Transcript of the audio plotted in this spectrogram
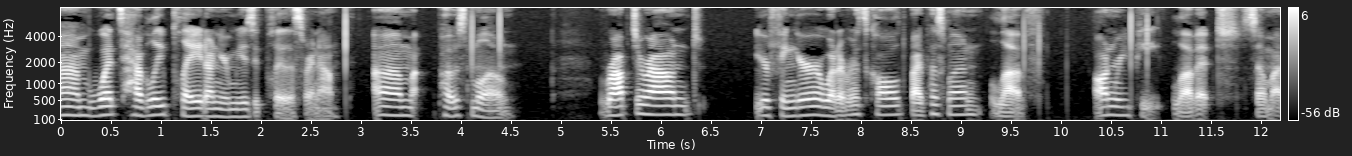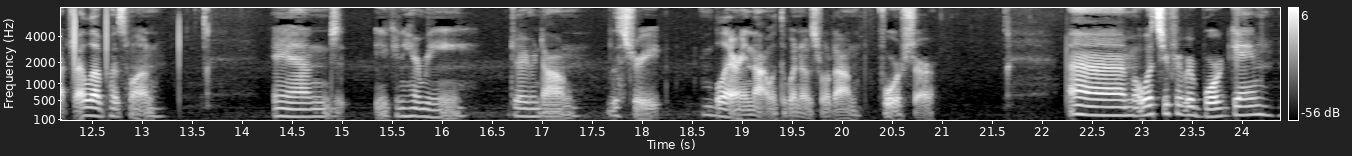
Um, what's heavily played on your music playlist right now? Um, Post Malone. Wrapped around your Finger or whatever it's called by Post Malone. Love. On repeat. Love it so much. I love Post Malone. And you can hear me driving down the street blaring that with the windows rolled down for sure. Um, what's your favorite board game?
